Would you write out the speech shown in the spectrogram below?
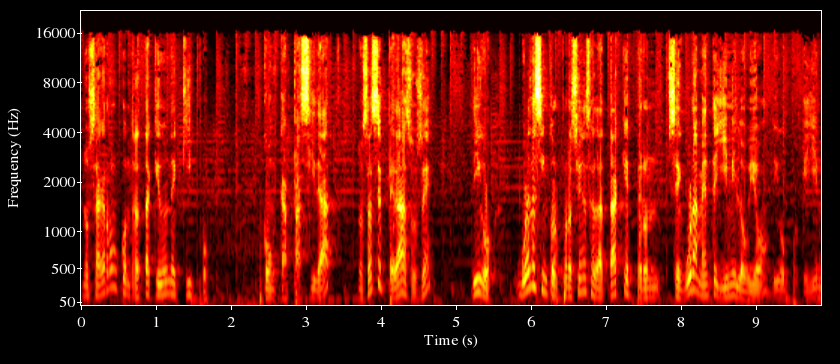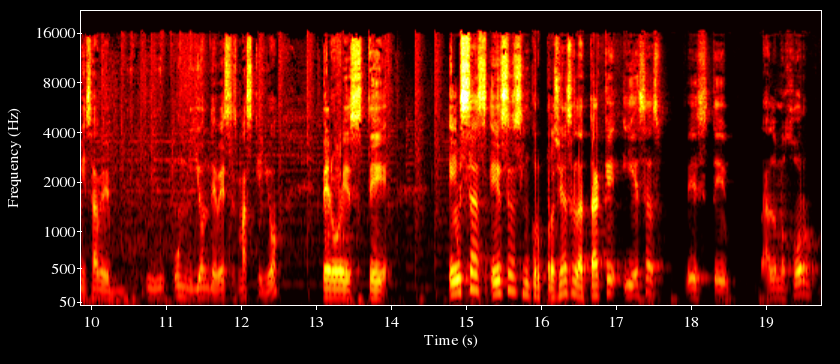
nos agarra un contraataque de un equipo con capacidad, nos hace pedazos, ¿eh? Digo, buenas incorporaciones al ataque, pero seguramente Jimmy lo vio, digo, porque Jimmy sabe un millón de veces más que yo, pero este, esas, esas incorporaciones al ataque y esas, este, a lo mejor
